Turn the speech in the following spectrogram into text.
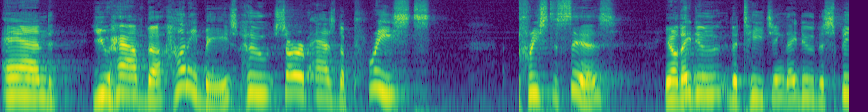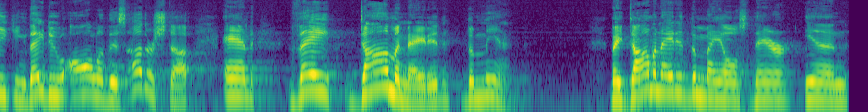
and you have the honeybees who serve as the priests, priestesses. You know, they do the teaching, they do the speaking, they do all of this other stuff, and they dominated the men. They dominated the males there in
